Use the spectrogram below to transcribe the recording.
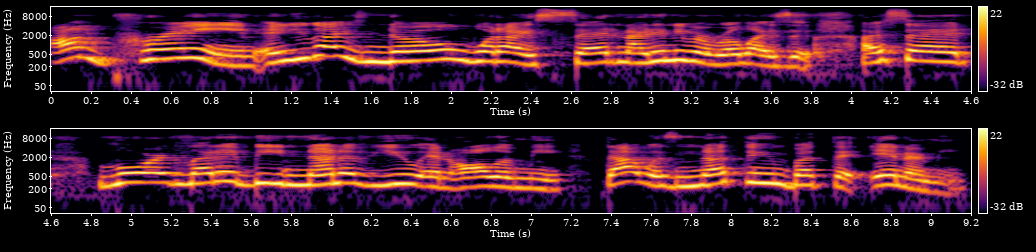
I'm praying, and you guys know what I said, and I didn't even realize it. I said, Lord, let it be none of you and all of me. That was nothing but the enemy.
